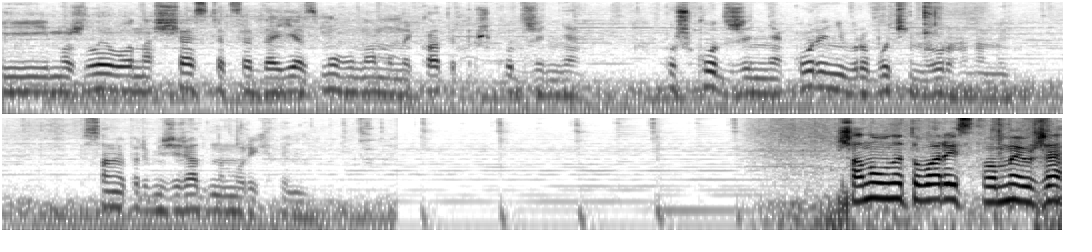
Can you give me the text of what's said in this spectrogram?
І, можливо, на щастя, це дає змогу нам уникати пошкодження, пошкодження коренів робочими органами саме при міжрядному рихленні. Шановне товариство, ми вже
